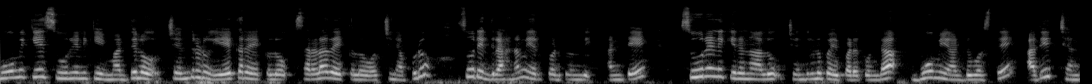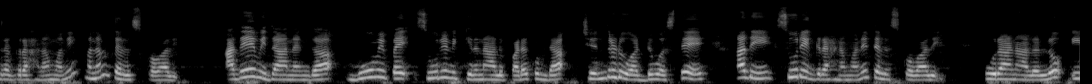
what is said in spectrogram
భూమికి సూర్యునికి మధ్యలో చంద్రుడు ఏకరేఖలో సరళ రేఖలో వచ్చినప్పుడు సూర్యగ్రహణం ఏర్పడుతుంది. అంటే సూర్యుని కిరణాలు చంద్రునిపై పడకుండా భూమి అడ్డు వస్తే అది చంద్రగ్రహణం అని మనం తెలుసుకోవాలి. అదే విధానంగా భూమిపై సూర్యుని కిరణాలు పడకుండా చంద్రుడు అడ్డు వస్తే అది సూర్యగ్రహణం అని తెలుసుకోవాలి. పురాణాలలో ఈ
